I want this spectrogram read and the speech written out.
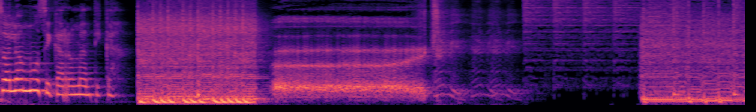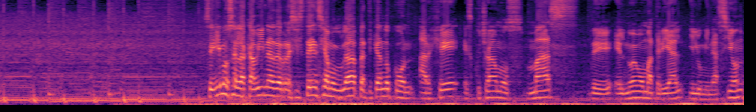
Solo música romántica. Seguimos en la cabina de resistencia modulada platicando con Arge. Escuchábamos más del nuevo material, Iluminación.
